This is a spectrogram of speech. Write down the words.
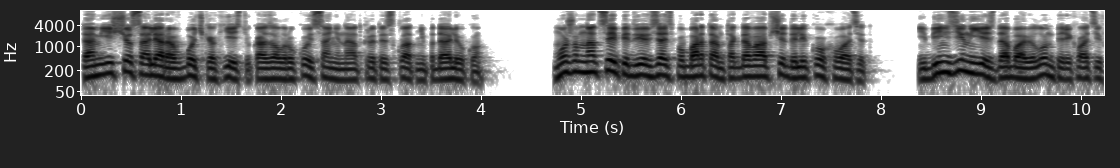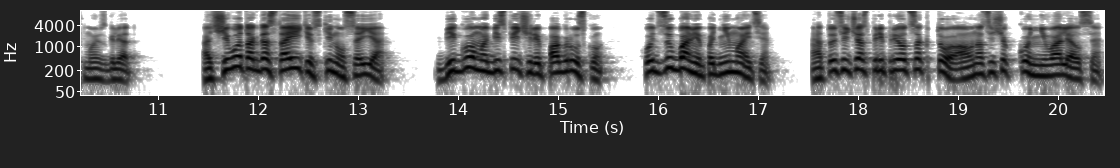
«Там еще соляра в бочках есть», — указал рукой Саня на открытый склад неподалеку. «Можем на цепи две взять по бортам, тогда вообще далеко хватит». «И бензин есть», — добавил он, перехватив мой взгляд. «А чего тогда стоите?» — вскинулся я. «Бегом обеспечили погрузку. Хоть зубами поднимайте». А то сейчас припрется кто, а у нас еще конь не валялся.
